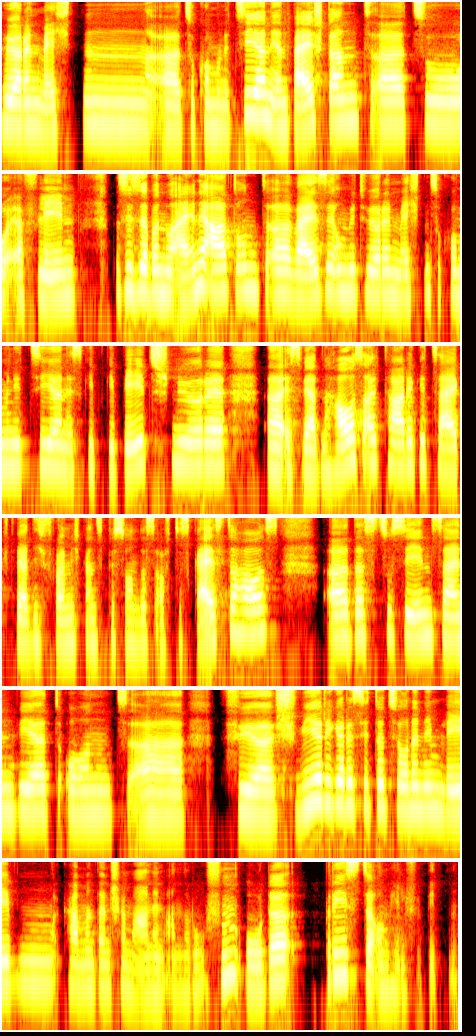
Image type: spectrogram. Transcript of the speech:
höheren Mächten äh, zu kommunizieren, ihren Beistand äh, zu erflehen. Das ist aber nur eine Art und äh, Weise, um mit höheren Mächten zu kommunizieren. Es gibt Gebetsschnüre, äh, es werden Hausaltare gezeigt werden. Ich freue mich ganz besonders auf das Geisterhaus, äh, das zu sehen sein wird. Und äh, für schwierigere Situationen im Leben kann man dann Schamanen anrufen oder Priester um Hilfe bitten.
